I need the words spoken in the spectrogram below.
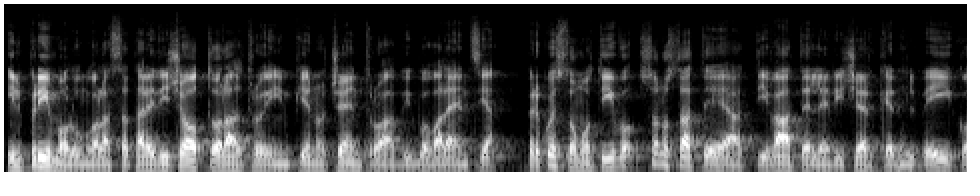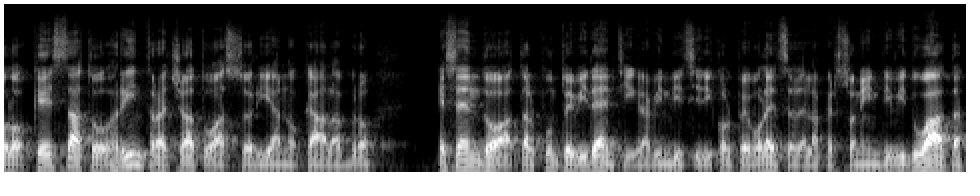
Il primo lungo la statale 18, l'altro in pieno centro a Vibo Valencia. Per questo motivo sono state attivate le ricerche del veicolo che è stato rintracciato a Soriano Calabro. Essendo a tal punto evidenti i gravi indizi di colpevolezza della persona individuata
